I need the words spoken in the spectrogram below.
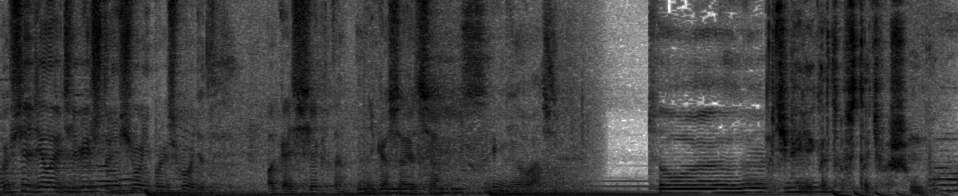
Вы все делаете вид, что ничего не происходит, пока секта не касается именно вас. Но теперь я готов стать вашим богом.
